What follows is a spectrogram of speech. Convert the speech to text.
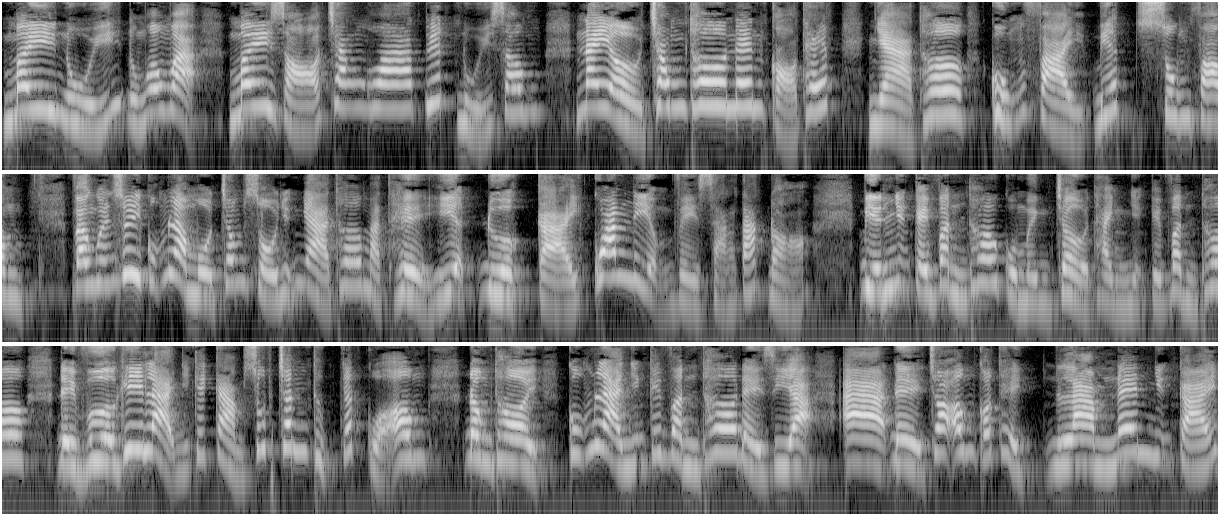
Mây núi, đúng không ạ? Mây gió, trăng hoa, tuyết núi, sông Nay ở trong thơ nên có thép Nhà thơ cũng phải biết sung phong Và Nguyễn Duy cũng là một trong số những nhà thơ mà thể hiện được cái quan niệm về sáng tác đó Biến những cái vần thơ của mình trở thành những cái vần thơ Để vừa ghi lại những cái cảm xúc chân thực nhất của ông, Đồng thời cũng là những cái vần thơ để gì ạ? À để cho ông có thể làm nên những cái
